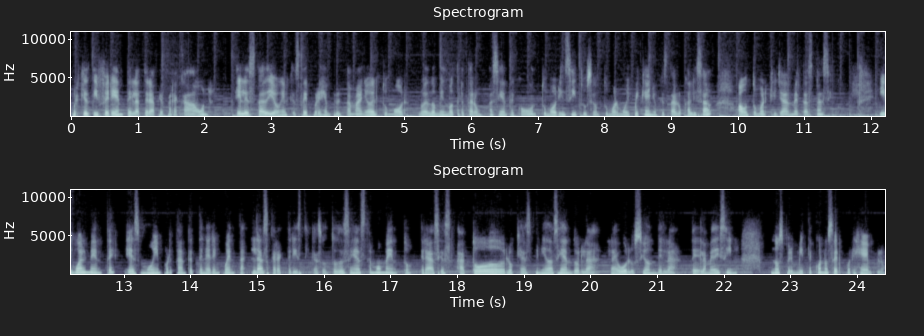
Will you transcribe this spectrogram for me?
porque es diferente la terapia para cada una el estadio en el que esté, por ejemplo, el tamaño del tumor. No es lo mismo tratar a un paciente con un tumor in situ, sea un tumor muy pequeño que está localizado, a un tumor que ya es metastásico. Igualmente, es muy importante tener en cuenta las características. Entonces, en este momento, gracias a todo lo que has venido haciendo, la, evolución de la, de la medicina, nos permite conocer, por ejemplo,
